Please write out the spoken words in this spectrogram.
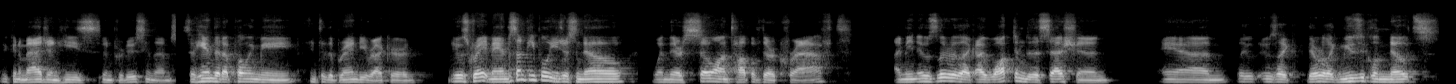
You can imagine he's been producing them. So he ended up pulling me into the Brandy record. It was great, man. Some people you just know when they're so on top of their craft. I mean, it was literally like I walked into the session and it was like there were like musical notes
